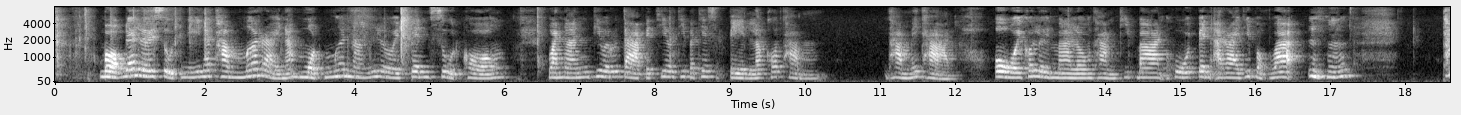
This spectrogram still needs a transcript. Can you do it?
ๆบอกได้เลยสูตรนี้นะทำเมื่อไหร่นะหมดเมื่อนั้นเลยเป็นสูตรของวันนั้นพี่วรุตาไปเที่ยวที่ประเทศสเปนแล้วเขาทำทำไม่ทานโอ้ยก็เลยมาลองทำที่บ้านโอ้โหเป็นอะไรที่บอกว่า อือหือ ท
